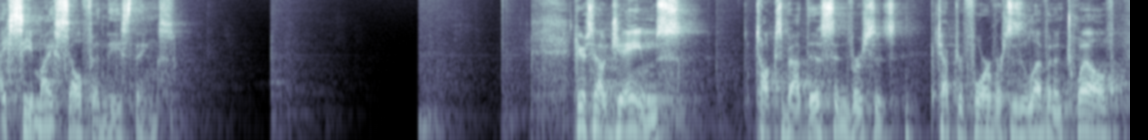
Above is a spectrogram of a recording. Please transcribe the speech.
I see myself in these things. Here's how James talks about this in verses chapter 4 verses 11 and 12.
